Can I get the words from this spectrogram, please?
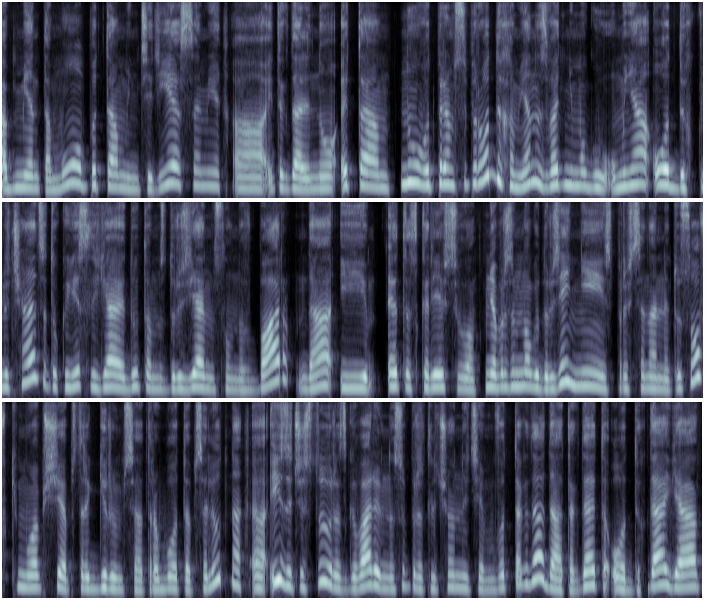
обмен там опытом, интересами а, и так далее. Но это, ну, вот прям супер отдыхом я назвать не могу. У меня отдых включается только если я иду там с друзьями, условно, в бар, да, и это, скорее всего, у меня просто много друзей не из профессиональной тусовки, мы вообще абстрагируемся от работы абсолютно, а, и зачастую разговариваем на супер отвлеченные темы. Вот тогда, да, тогда это отдых. Да, я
